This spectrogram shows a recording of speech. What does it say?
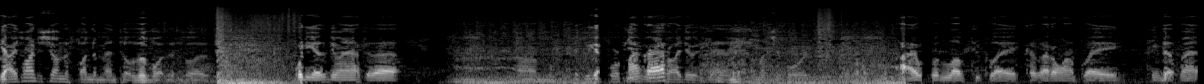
Yeah, I just wanted to show him the fundamentals of what this was. What are you guys doing after that? Um, if we get four people, Minecraft? we'll probably do it again, unless you're bored. I would love to play because I don't want to play team deathmatch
